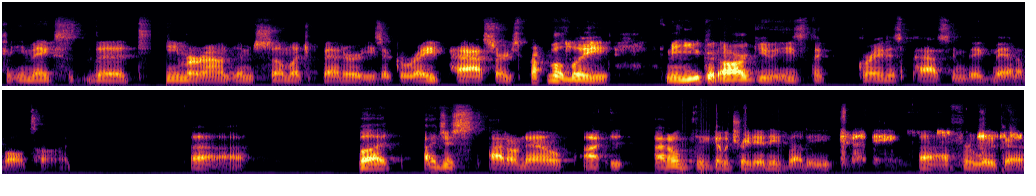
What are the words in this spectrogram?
he makes the team around him so much better. He's a great passer. He's probably, I mean, you could argue he's the greatest passing big man of all time. Uh, but I just I don't know. I I don't think I would trade anybody uh, for Luka.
